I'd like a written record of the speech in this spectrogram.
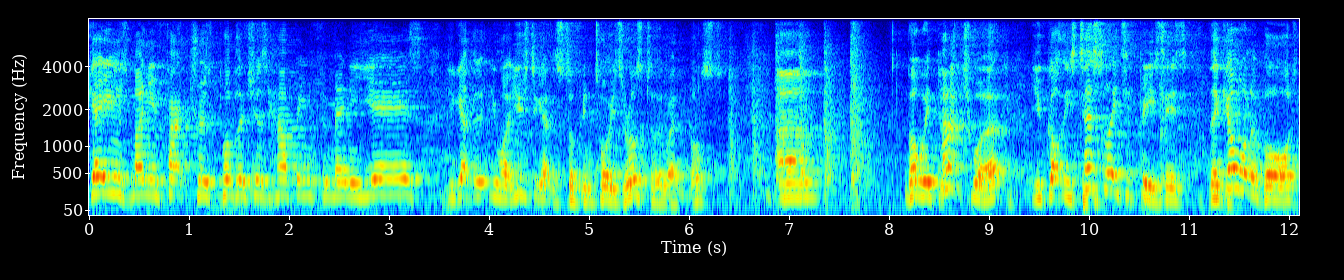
games manufacturers, publishers, have been for many years. You get the, you well, used to get the stuff in Toys R Us till they went bust. Um, but with patchwork, you've got these tessellated pieces, they go on a board,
